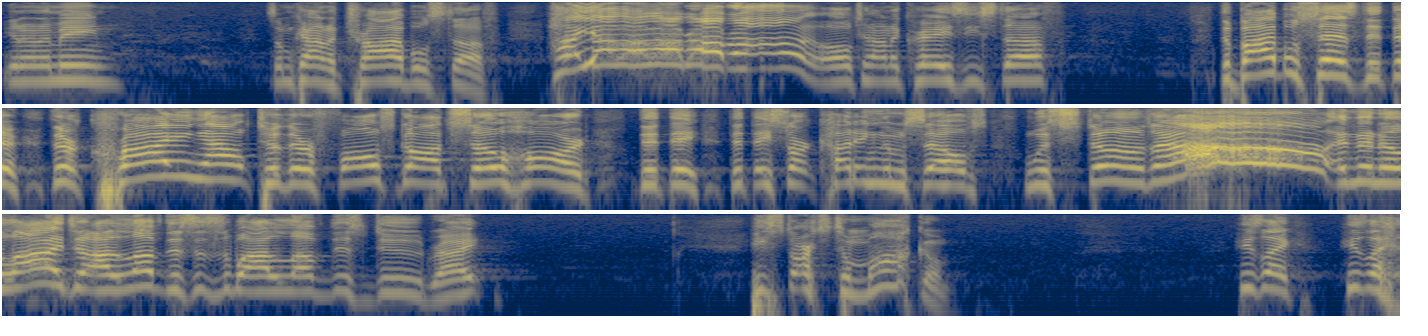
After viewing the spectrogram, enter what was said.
you know what I mean? Some kind of tribal stuff. All kind of crazy stuff. The Bible says that they're, they're crying out to their false God so hard that they, that they start cutting themselves with stones. Like, oh! And then Elijah, I love this. This is why I love this dude, right? He starts to mock him. He's like, he's like,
